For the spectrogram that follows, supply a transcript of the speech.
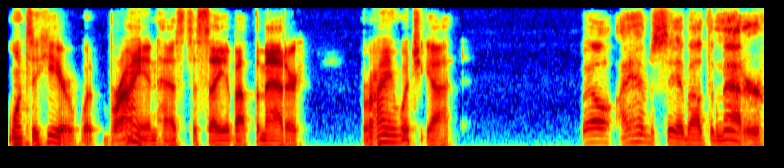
want to hear what Bryan has to say about the matter. Bryan, what you got? Well, I have to say about the matter.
